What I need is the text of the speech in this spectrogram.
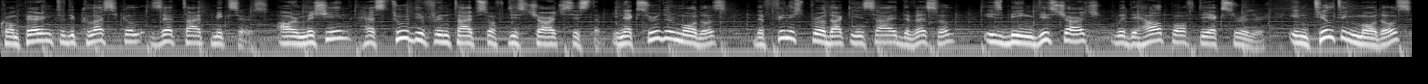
comparing to the classical Z-type mixers. Our machine has two different types of discharge system. In extruder models, the finished product inside the vessel is being discharged with the help of the extruder. In tilting models,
